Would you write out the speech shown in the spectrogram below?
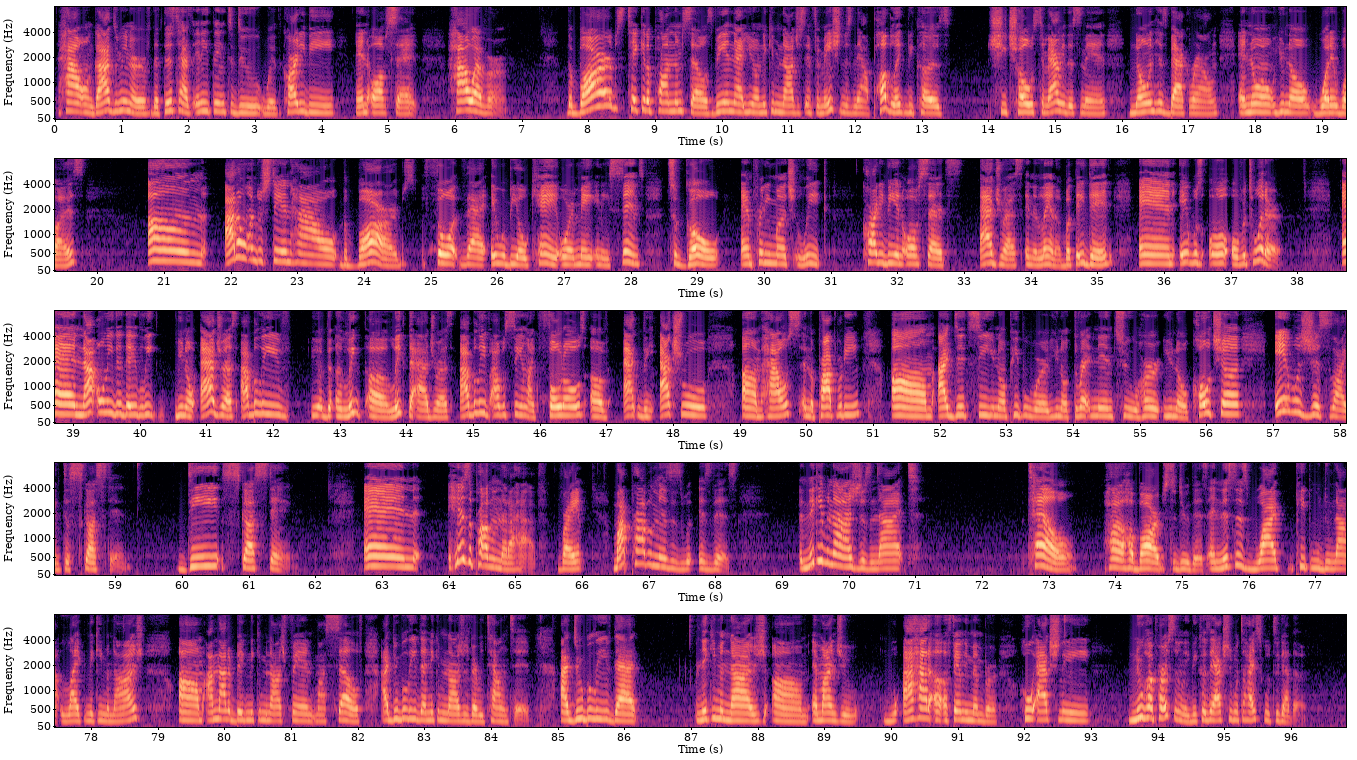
how on God's green earth that this has anything to do with Cardi B and Offset. However, the Barbs take it upon themselves, being that, you know, Nicki Minaj's information is now public because she chose to marry this man knowing his background and knowing, you know, what it was. Um, I don't understand how the Barbs thought that it would be okay or it made any sense to go and pretty much leak Cardi B and Offset's address in Atlanta, but they did, and it was all over Twitter. And not only did they leak, you know, address, I believe you know, the, uh, leaked uh, leaked the address. I believe I was seeing like photos of act, the actual um, house and the property. Um, I did see, you know, people were, you know, threatening to hurt, you know, Kulture. It was just like disgusting. Disgusting. And here's the problem that I have, right? My problem is is is this. Nicki Minaj does not tell her her barbs to do this. And this is why people do not like Nicki Minaj. Um I'm not a big Nicki Minaj fan myself. I do believe that Nicki Minaj is very talented. I do believe that Nicki Minaj um and mind you I had a, a family member who actually knew her personally because they actually went to high school together.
